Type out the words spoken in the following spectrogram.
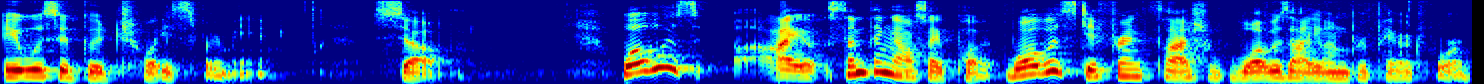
it was a good choice for me. So what was I something else I put? What was different slash what was I unprepared for?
